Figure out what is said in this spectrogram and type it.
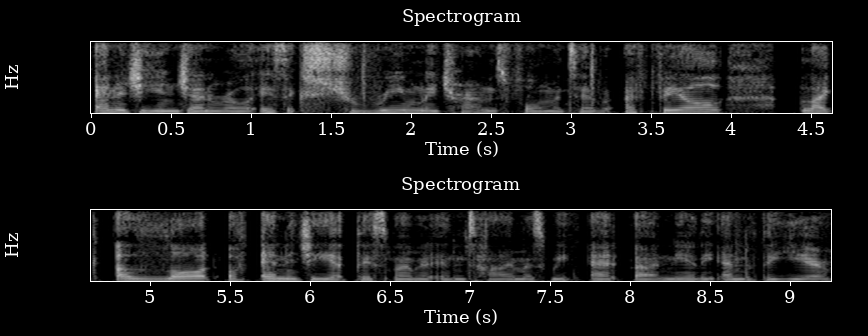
energy in general is extremely transformative. I feel like a lot of energy at this moment in time as we uh, near the end of the year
